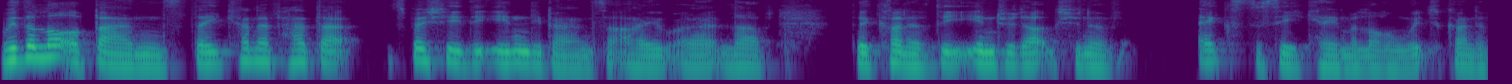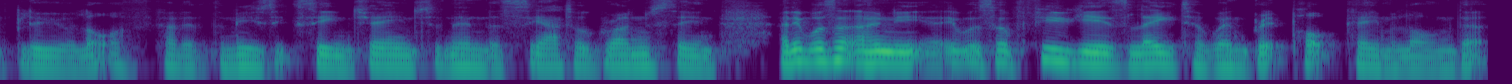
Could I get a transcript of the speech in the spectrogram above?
with a lot of bands, they kind of had that, especially the indie bands that I uh, loved. The kind of the introduction of ecstasy came along, which kind of blew a lot of kind of the music scene changed, and then the Seattle grunge scene. And it wasn't only; it was a few years later when Britpop came along that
